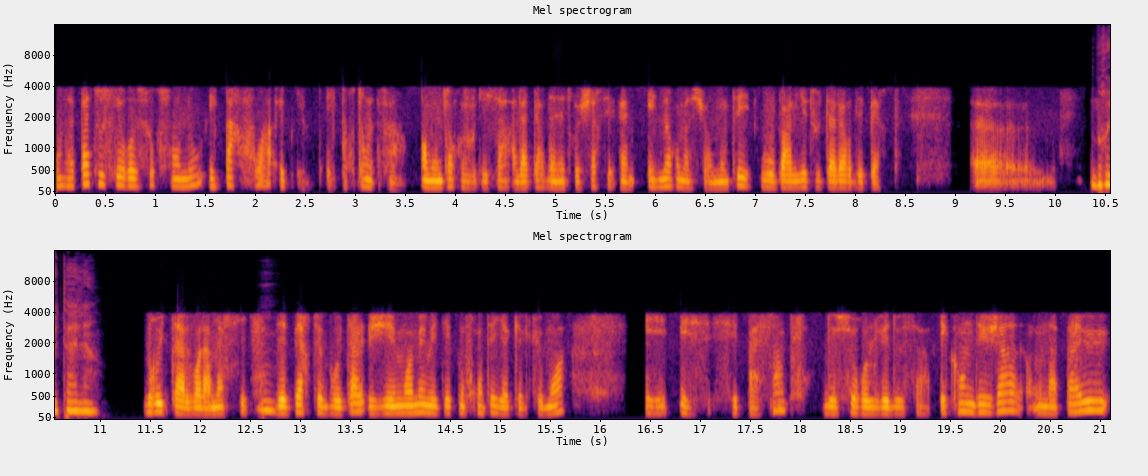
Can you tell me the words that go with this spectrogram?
On n'a pas tous les ressources en nous et parfois, et, pourtant, enfin, en même temps, quand je vous dis ça, à la perte d'un être cher, c'est quand même énorme à surmonter. Vous parliez tout à l'heure des pertes. Euh, brutales. Brutales, voilà, merci. Mmh. Des pertes brutales. J'ai moi-même été confrontée il y a quelques mois et, et c'est pas simple de se relever de ça. Et quand déjà on n'a pas eu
